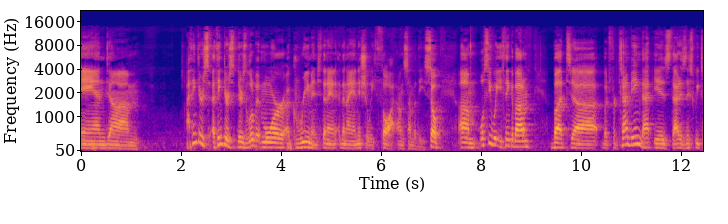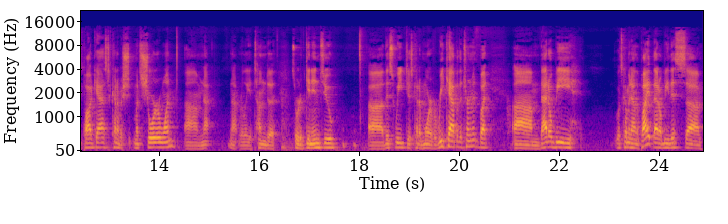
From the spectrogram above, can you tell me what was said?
and um, I think there's I think there's there's a little bit more agreement than I than I initially thought on some of these. So um, we'll see what you think about them. But uh, but for the time being, that is that is this week's podcast. Kind of a sh- much shorter one. Um, not not really a ton to sort of get into uh, this week. Just kind of more of a recap of the tournament. But um, that'll be what's coming down the pipe. That'll be this. Uh,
